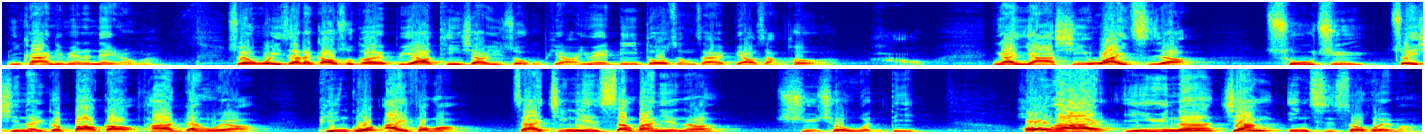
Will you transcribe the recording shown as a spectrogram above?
你看里面的内容啊，所以我一再的告诉各位，不要听消息做股票，因为利多总在飙涨后啊。好，你看亚系外资啊，出具最新的一个报告，他认为啊，苹果 iPhone 啊，在今年上半年呢需求稳定，红海营运呢将因此受惠嘛？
